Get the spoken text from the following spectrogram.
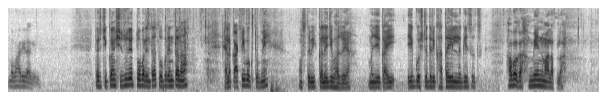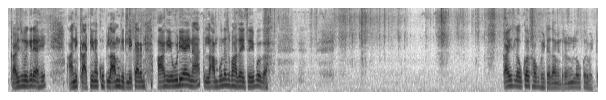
मग भारी लागेल. तर चिकन शिजू देत तोपर्यंत तोपर्यंत ना ह्याला काठी बघतो मी. मस्तपैकी कलेजी भाजूया. म्हणजे काही एक गोष्ट तरी खाता येईल लगेचच. हा बघा मेन माल आपला. काळीज वगैरे आहे आणि काठीनं खूप लांब घेतली कारण आग एवढी आहे ना तर लांबूनच भाजायचं आहे बघा. काळीज लवकर खाऊ भेटत हा मित्रांनो लवकर भेटत.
